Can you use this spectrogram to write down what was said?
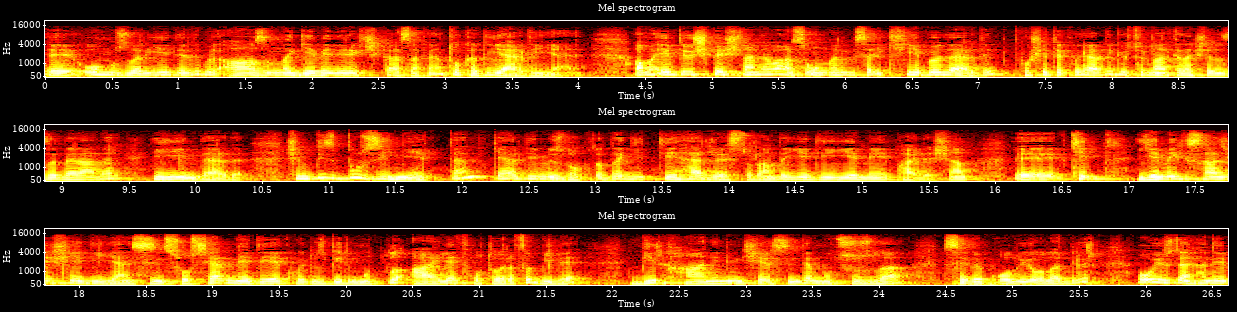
E, o muzları yedirdi böyle ağzınla geveleyerek çıkarsan falan tokadı yerdin yani. Ama evde 3-5 tane varsa onları mesela ikiye bölerdi. Poşete koyardı götürün arkadaşlarınızla beraber yiyin derdi. Şimdi biz bu zihniyetten geldiğimiz noktada gittiği her restoranda yediği yemeği paylaşan e, ki yemek sadece şey değil yani sizin sosyal medyaya koyduğunuz bir mutlu aile fotoğrafı bile bir hanenin içerisinde mutsuzluğa sebep oluyor olabilir. O yüzden hani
